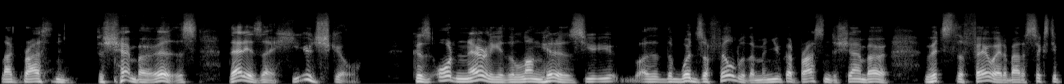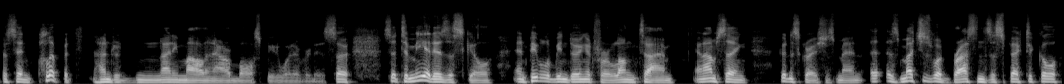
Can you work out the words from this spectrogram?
like Bryson DeChambeau is, that is a huge skill because ordinarily the long hitters, you, you uh, the woods are filled with them, and you've got Bryson DeChambeau who hits the fairway at about a sixty percent clip at 190 mile an hour ball speed or whatever it is. So, so to me, it is a skill, and people have been doing it for a long time. And I'm saying, goodness gracious, man, as much as what Bryson's a spectacle,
